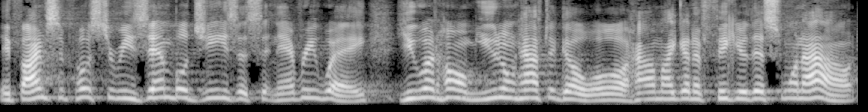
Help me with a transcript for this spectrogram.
if I'm supposed to resemble Jesus in every way, you at home, you don't have to go, well, how am I going to figure this one out?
